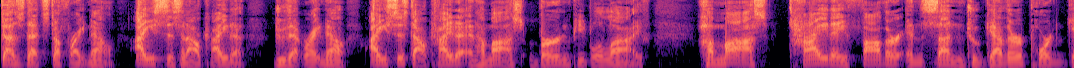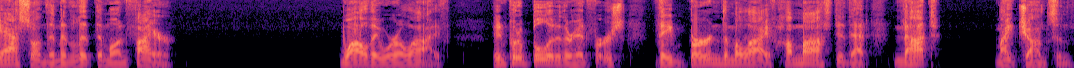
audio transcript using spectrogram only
does that stuff right now. ISIS and Al Qaeda do that right now. ISIS, Al Qaeda, and Hamas burn people alive. Hamas tied a father and son together, poured gas on them, and lit them on fire while they were alive. They didn't put a bullet in their head first. They burned them alive. Hamas did that, not Mike Johnson.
